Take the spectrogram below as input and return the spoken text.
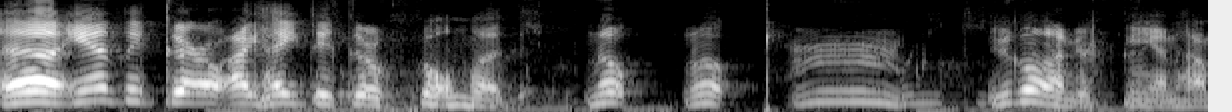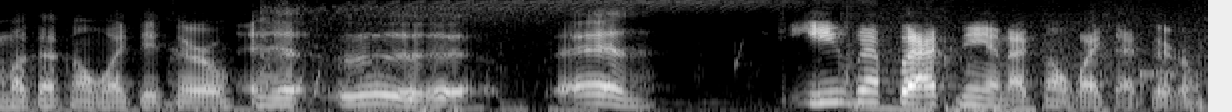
Uh, and the girl, I hate this girl so much. Nope, nope. Mm. You're gonna understand how much I don't like this girl. Uh, uh, uh. Even back then, I don't like that girl.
